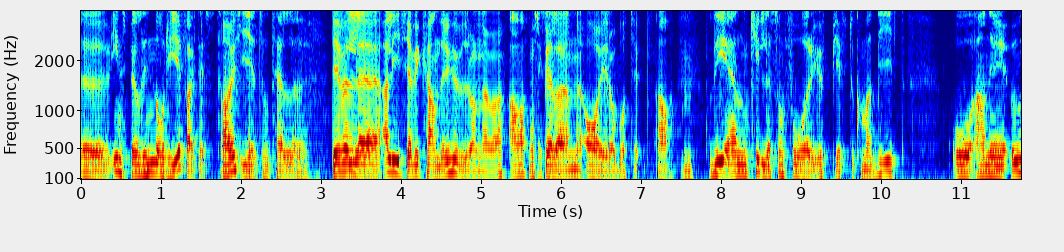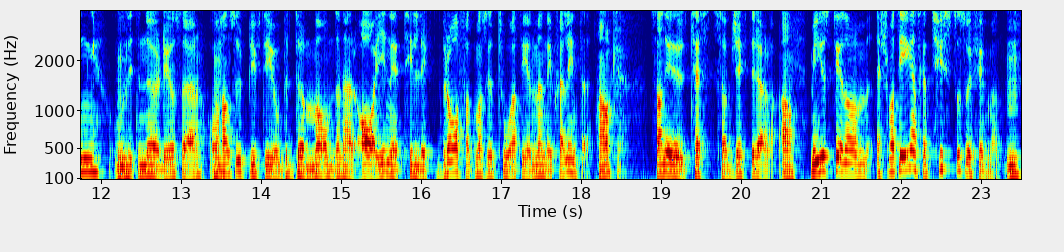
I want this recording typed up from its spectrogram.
Uh, inspelad i Norge faktiskt. Ja. I ett hotell. eh, Det är väl eh, Alicia Vikander i huvudrollen där, va? Ja, Hon exakt. spelar en AI-robot typ. Ja. Mm. Och det är en kille som får i uppgift att komma dit. Och han är ung och Mm. lite nördig och sådär. Och hans uppgift är att bedöma om den här AIn är tillräckligt bra för att man ska tro att det är en människa eller inte. Ja, okej. Så han är ju test subject i det här då. Ja. Men just det de, eftersom att det är ganska tyst och så i filmen. Mm.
